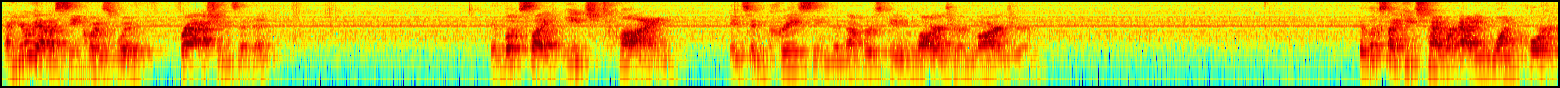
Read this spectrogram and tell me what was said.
Now here we have a sequence with fractions in it. It looks like each time it's increasing, the number is getting larger and larger. It looks like each time we're adding one quarter.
